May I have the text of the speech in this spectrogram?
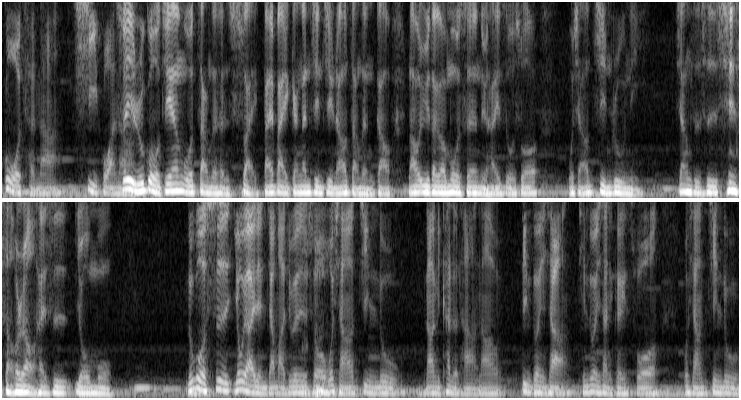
过程啊、器官啊。所以如果我今天我长得很帅，白白干干净净，然后长得很高，然后遇到个陌生的女孩子，我说我想要进入你，这样子是性骚扰还是幽默？如果是优雅一点讲法，就会是说我想要进入，然后你看着他，然后定顿一下，停顿一下，你可以说我想要进入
